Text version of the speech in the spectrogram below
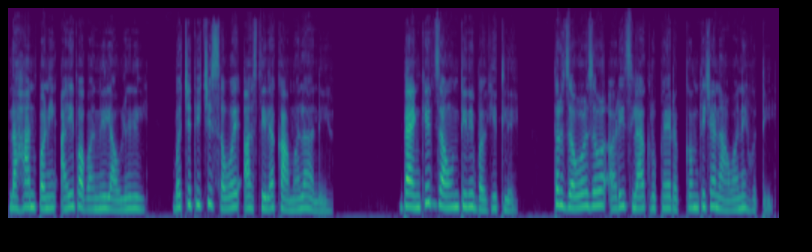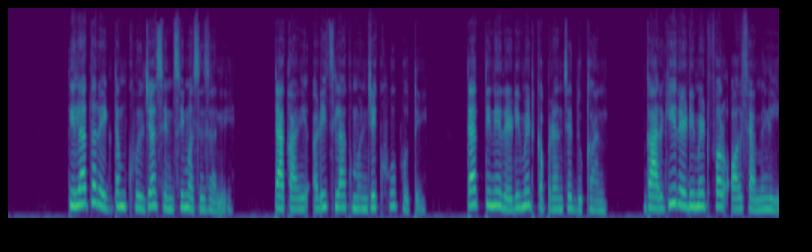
लहानपणी आईबाबांनी लावलेली बचतीची सवय आज तिला कामाला आली. बँकेत जाऊन तिने बघितले तर जवळजवळ अडीच लाख रुपये रक्कम तिच्या नावाने होती. तिला तर एकदम खुलजा सिमसिम असे झाले. त्या काळी अडीच लाख म्हणजे खूप होते. त्यात तिने रेडीमेड कपड्यांचे दुकान Gargi readymade for all family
